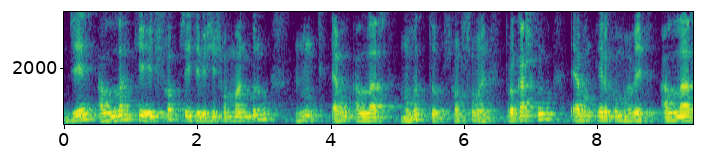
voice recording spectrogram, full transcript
যে আল্লাহকে সবচেয়ে বেশি সম্মান করব, হম, এবং আল্লাহর মহত্ব সবসময় প্রকাশ করব, এবং এরকমভাবে আল্লাহর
